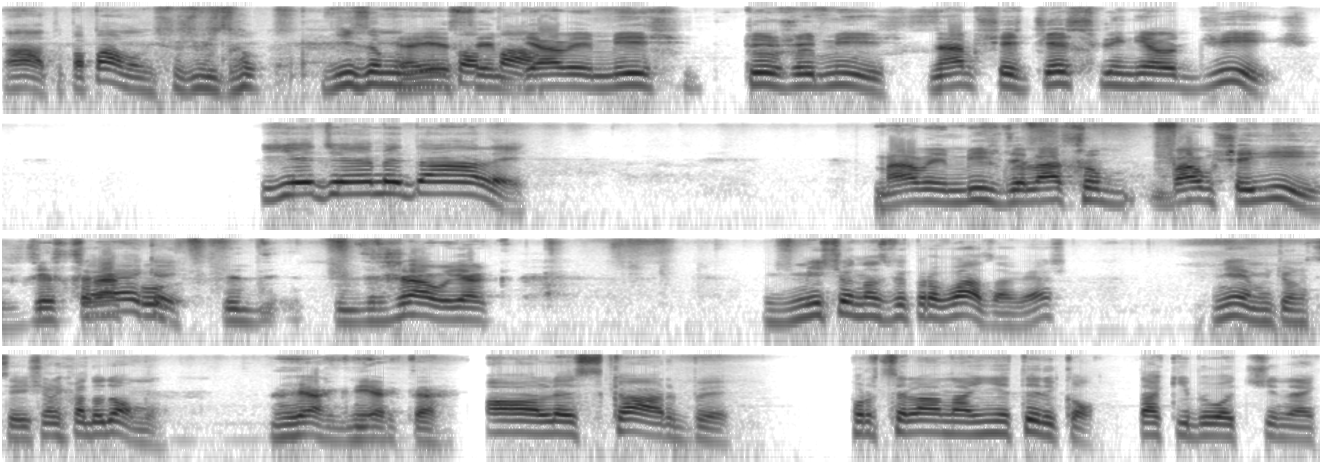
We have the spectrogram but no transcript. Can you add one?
A, ty papa mówisz już widzom. Widzom Ja mówi jestem papa. biały miś, duży miś. Znam się z dziećmi nie od dziś. Jedziemy dalej. Mały miś do lasu bał się iść. Ze strachu Czekaj. drżał jak... Misio nas wyprowadza, wiesz? Nie wiem, gdzie on chce iść, ale chyba do domu. No jak nie, jak tak. Ale skarby. Porcelana i nie tylko. Taki był odcinek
